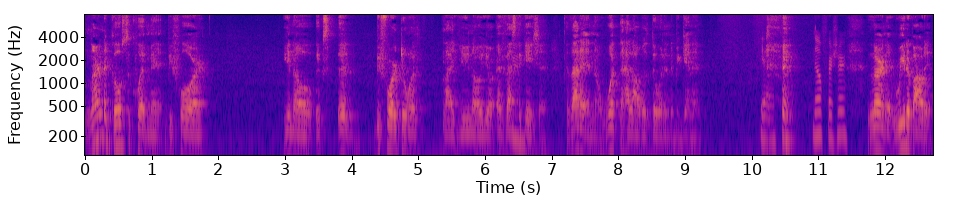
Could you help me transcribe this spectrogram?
learn the ghost equipment before, you know, ex- uh, before doing like you know your investigation. Because I didn't know what the hell I was doing in the beginning. Yeah. no, for sure. Learn it. Read about it.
